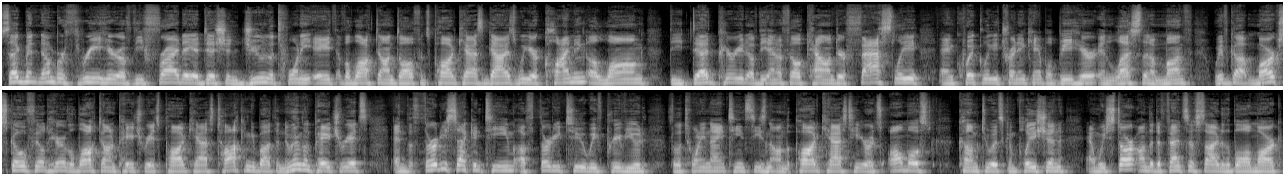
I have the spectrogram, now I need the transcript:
Segment number three here of the Friday edition, June the 28th of the Locked On Dolphins podcast. Guys, we are climbing along the dead period of the NFL calendar fastly and quickly. Training camp will be here in less than a month. We've got Mark Schofield here of the Locked On Patriots podcast talking about the New England Patriots and the 32nd team of 32 we've previewed for the 2019 season on the podcast here. It's almost come to its completion. And we start on the defensive side of the ball, Mark,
